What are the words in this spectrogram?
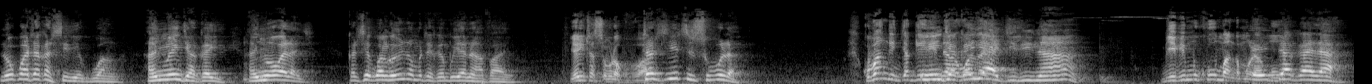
nokwata kasiri eggwanga anywa enjagayi anywa walagi. Kasi eggwanga oyinza omuteeka embuya naavaayo yali tasobola kuva tatiye tisobola kubanga enjaga enjagayi erinawala agirina byebimukuuma nga mulamu eddagala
